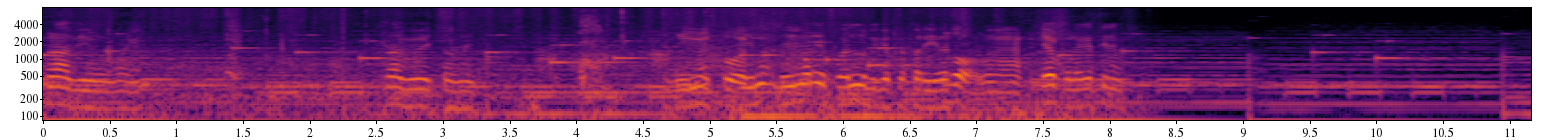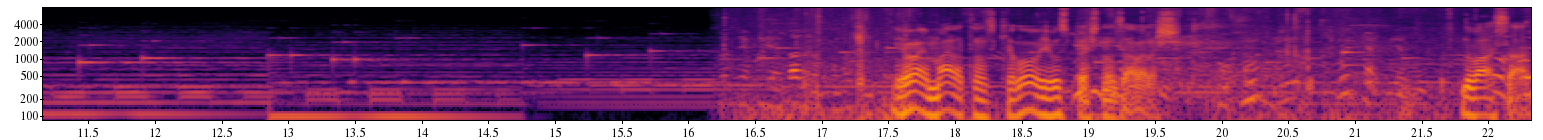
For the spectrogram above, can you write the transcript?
pravi ovaj, pravi ovaj to ima, da ima, da ima rep, voljelo bi ga preparirati. Evo kolega, ti nemaš. I ovaj maratonski lov je uspješno završen. Dva sata.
